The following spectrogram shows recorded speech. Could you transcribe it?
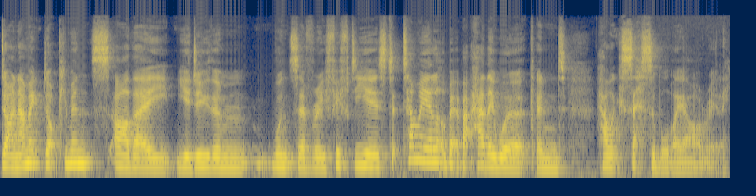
dynamic documents? Are they, you do them once every 50 years? Tell me a little bit about how they work and how accessible they are, really.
